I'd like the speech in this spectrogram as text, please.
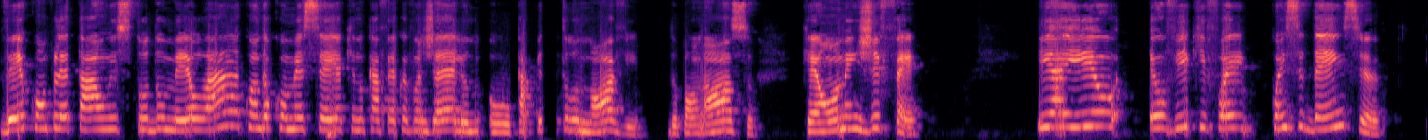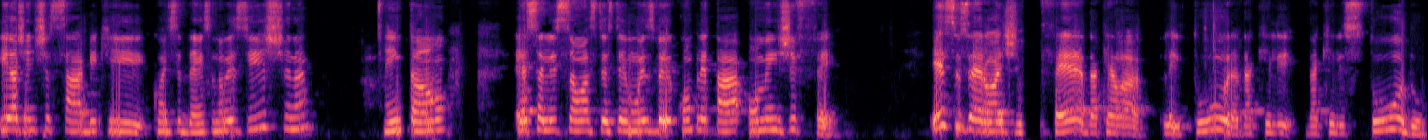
veio completar um estudo meu lá quando eu comecei aqui no Café com o Evangelho, o capítulo 9 do Pão Nosso, que é Homens de Fé. E aí eu, eu vi que foi coincidência, e a gente sabe que coincidência não existe, né? Então, essa lição, as testemunhas, veio completar Homens de Fé. Esses heróis de fé, daquela leitura, daquele, daquele estudo,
